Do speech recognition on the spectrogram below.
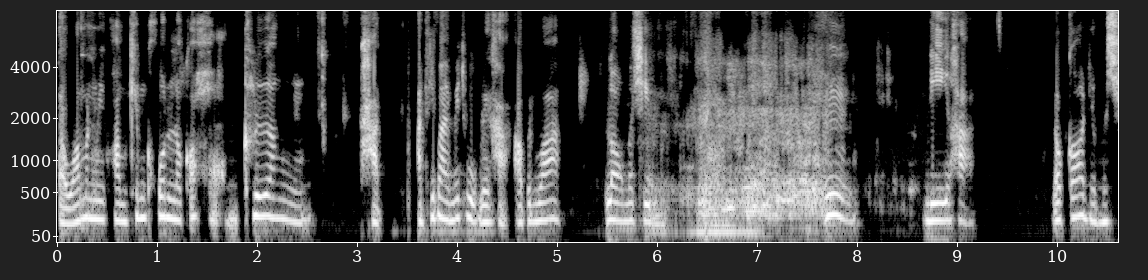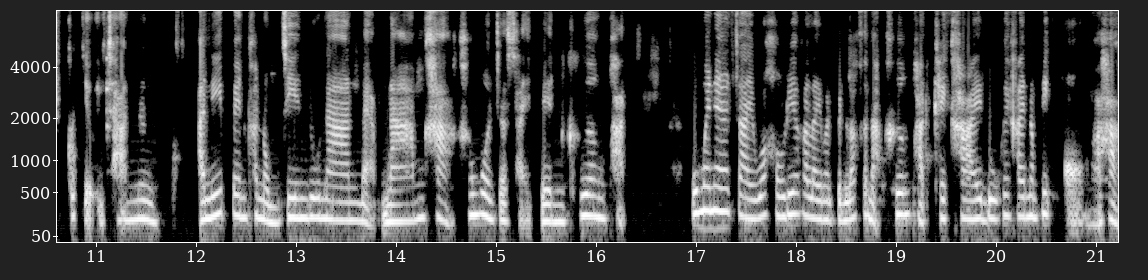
แต่ว่ามันมีความเข้มข้นแล้วก็หอมเครื่องผัดอธิบายไม่ถูกเลยค่ะ เอาเป็นว่าลองมาชิม อืม ดีค่ะ แล้วก็เดี๋ยวมาชิมก๋วยเตี๋ยวอีกชั้นหนึ่ง อันนี้เป็นขนมจีนยูนานแบบน้ำค่ะ ข้างบนจะใส่เป็นเครื่องผัดปุ๊ไม่แน่ใจว่าเขาเรียกอะไรมันเป็นลักษณะเครื่องผัดคล้ายๆ ดูคล้ายๆน้ำพริกอ่องอะค่ะ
